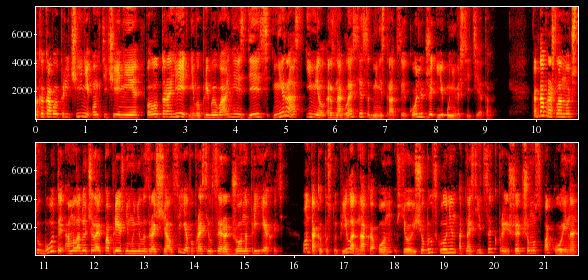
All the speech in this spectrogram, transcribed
по каковой причине он в течение полуторалетнего пребывания здесь не раз имел разногласия с администрацией колледжа и университета. Когда прошла ночь субботы, а молодой человек по-прежнему не возвращался, я попросил сэра Джона приехать. Он так и поступил, однако он все еще был склонен относиться к происшедшему спокойно,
